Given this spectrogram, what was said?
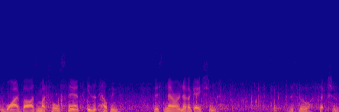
the wide bars and my tall stance isn't helping this narrow navigation, this little section.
